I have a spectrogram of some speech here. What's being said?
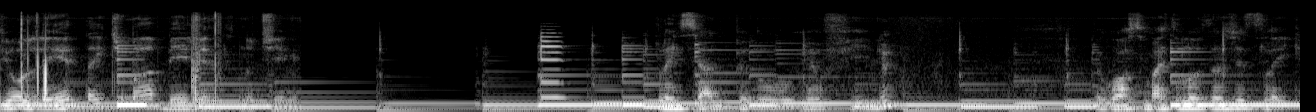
violeta e tinha uma abelha no time. Influenciado pelo meu filho, eu gosto mais do Los Angeles Lakers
